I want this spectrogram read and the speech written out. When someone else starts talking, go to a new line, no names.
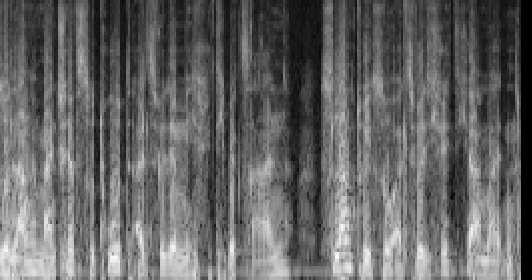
Solange mein Chef so tut, als würde er mich richtig bezahlen, solange tue ich so, als würde ich richtig arbeiten.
